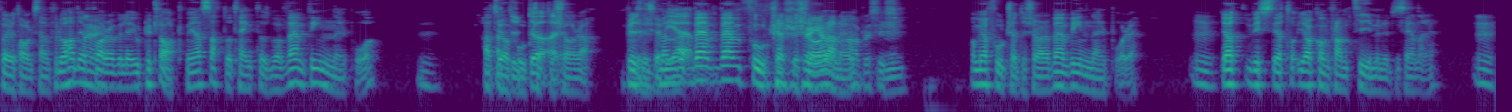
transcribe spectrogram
för ett tag sedan. För då hade jag bara velat gjort det klart. Men jag satt och tänkte, bara, vem vinner på Mm. att jag Att fortsätter dör. köra? Precis, men vem, vem fortsätter köra nu? ja, precis. Mm. Om jag fortsätter köra, vem vinner på det? Mm. Jag, visst, jag, jag kom fram 10 minuter senare. Mm.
